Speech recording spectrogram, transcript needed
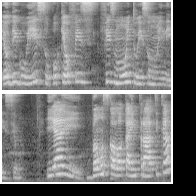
Eu digo isso porque eu fiz, fiz muito isso no início. E aí, vamos colocar em prática?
